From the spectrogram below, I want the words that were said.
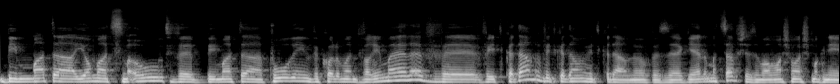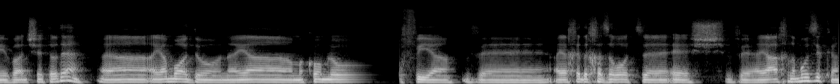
בבימת היום העצמאות ובימת הפורים וכל מיני דברים האלה, ו, והתקדמנו והתקדמנו והתקדמנו, וזה הגיע למצב שזה ממש ממש מגניב, עד שאתה יודע, היה, היה מועדון, היה מקום להופיע, והיה חדר חזרות אה, אש, והיה אחלה מוזיקה,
